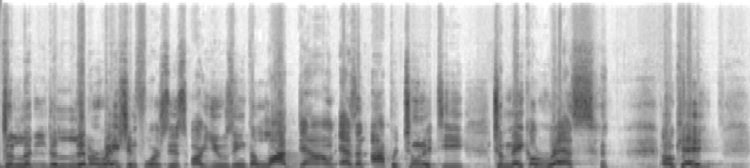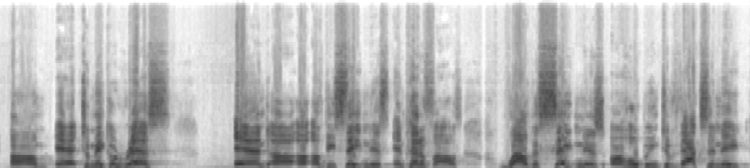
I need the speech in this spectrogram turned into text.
The, li- the liberation forces are using the lockdown as an opportunity to make arrests, okay, um, eh, to make arrests and uh, uh, of these Satanists and pedophiles, while the Satanists are hoping to vaccinate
